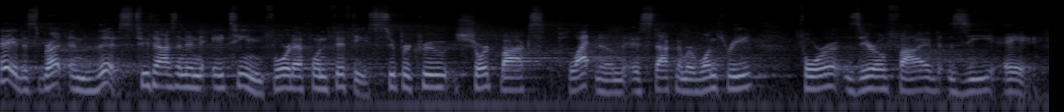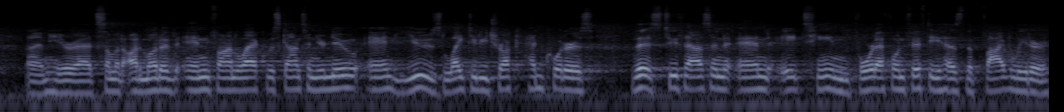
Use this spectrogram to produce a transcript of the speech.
Hey, this is Brett, and this 2018 Ford F-150 Super Crew Short Box Platinum is stock number 13405ZA. I'm here at Summit Automotive in Fond du Lac, Wisconsin, your new and used light-duty truck headquarters. This 2018 Ford F-150 has the 5-liter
